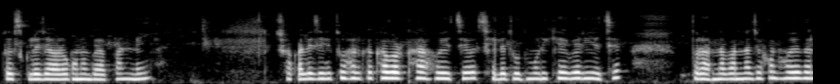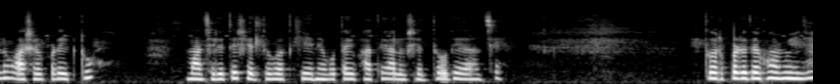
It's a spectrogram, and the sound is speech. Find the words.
তো স্কুলে যাওয়ারও কোনো ব্যাপার নেই। সকালে যেহেতু হালকা খাবার খাওয়া হয়েছে ছেলে দুধ মুড়ি খেয়ে বেরিয়েছে, তো রান্নাবান্না যখন হয়ে গেল, আসার পরে একটু মা ছেলেতে সেদ্ধ ভাত খেয়ে নেব, তাই ভাতে আলু সেদ্ধও দেওয়া আছে। তারপরে দেখো আমি এই যে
